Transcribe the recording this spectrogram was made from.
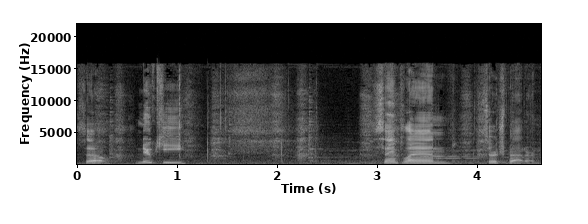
So, new key. Same plan, search pattern.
